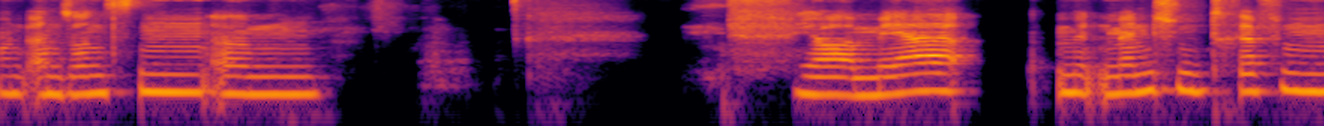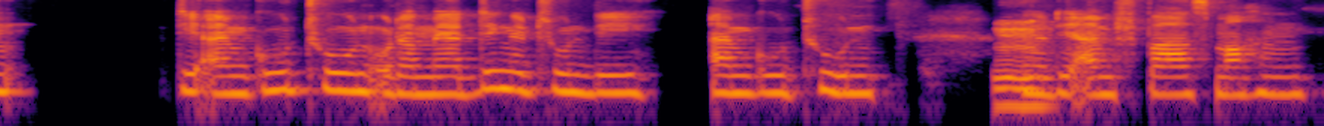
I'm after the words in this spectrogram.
und ansonsten ähm, ja, mehr mit Menschen treffen, die einem gut tun oder mehr Dinge tun, die einem gut tun, mhm. Die einem Spaß machen.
